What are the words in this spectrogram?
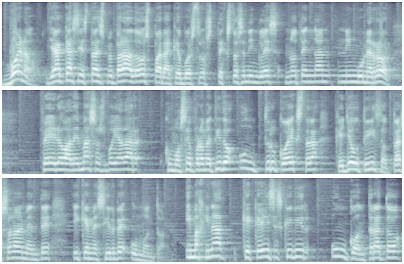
Bueno, ya casi estáis preparados para que vuestros textos en inglés no tengan ningún error, pero además os voy a dar, como os he prometido, un truco extra que yo utilizo personalmente y que me sirve un montón. Imaginad que queréis escribir un contrato,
